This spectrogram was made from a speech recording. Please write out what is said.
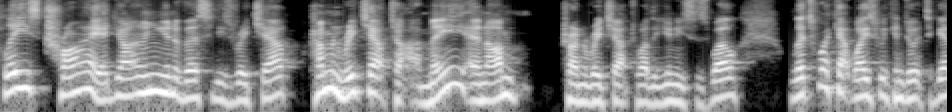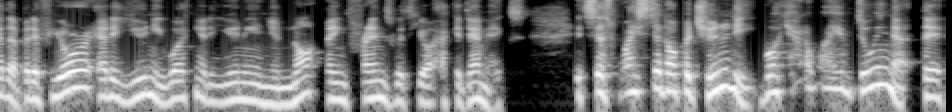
Please try at your own universities, reach out, come and reach out to me and I'm trying to reach out to other unis as well. Let's work out ways we can do it together. But if you're at a uni, working at a uni, and you're not being friends with your academics, it's just wasted opportunity. Work out a way of doing that. They're,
